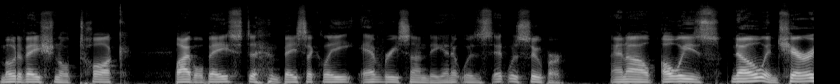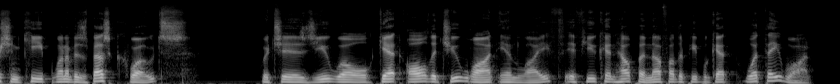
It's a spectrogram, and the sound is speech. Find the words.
motivational talk Bible based basically every Sunday, and it was it was super. And I'll always know and cherish and keep one of his best quotes, which is You will get all that you want in life if you can help enough other people get what they want.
